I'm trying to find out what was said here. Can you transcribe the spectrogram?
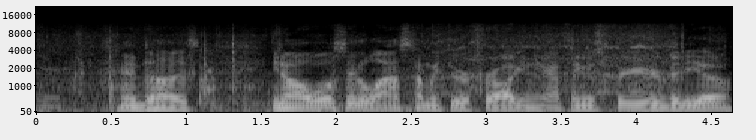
here. It does. You know, I will say the last time we threw a frog in here, I think it was for your video.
